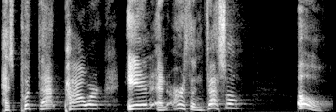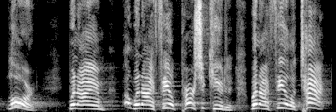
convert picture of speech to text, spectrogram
has put that power in an earthen vessel. Oh, Lord, when I am when I feel persecuted, when I feel attacked,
